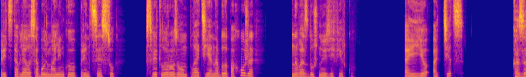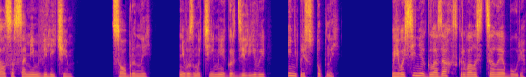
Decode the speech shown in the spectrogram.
представляла собой маленькую принцессу в светло-розовом платье, она была похожа на воздушную зефирку. А ее отец казался самим величием, собранный, невозмутимый горделивый, и неприступный. В его синих глазах скрывалась целая буря.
